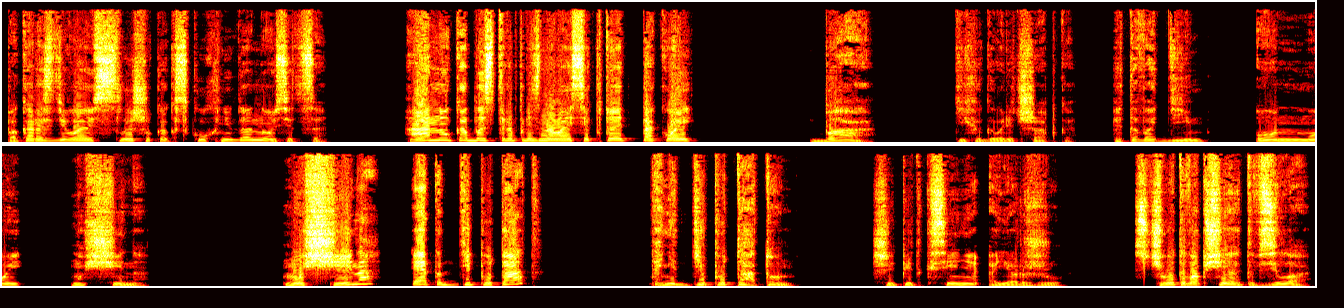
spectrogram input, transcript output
Пока раздеваюсь, слышу, как с кухни доносится. «А ну-ка быстро признавайся, кто это такой?» «Ба!» — тихо говорит Шапка. «Это Вадим. Он мой мужчина». «Мужчина? Этот депутат?» «Да нет, депутат он!» — шипит Ксения, а я ржу. «С чего ты вообще это взяла?»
